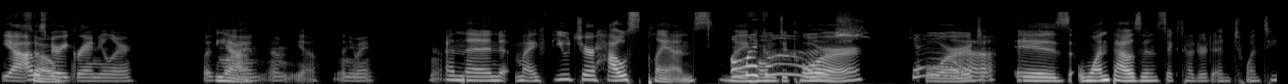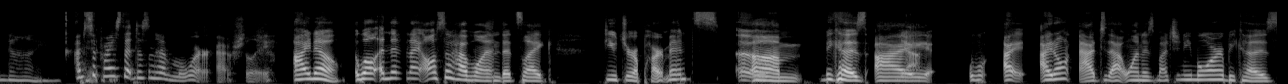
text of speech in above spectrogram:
yeah, I was very granular with Yeah. mine. Um, yeah. Anyway, And then my future house plans, my, oh my home decor gosh. board is 1629. I'm surprised that doesn't have more actually. I know. Well, and then I also have one that's like future apartments. Oh, Um because I, I, I don't add to that one as much anymore because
